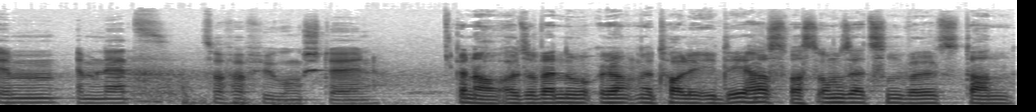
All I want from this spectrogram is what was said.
im, im Netz zur Verfügung stellen. Genau, also wenn du irgendeine tolle Idee hast, was umsetzen willst, dann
